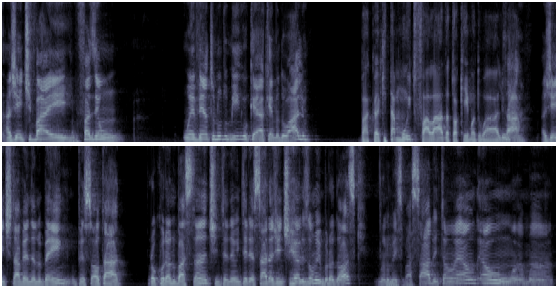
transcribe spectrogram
a gente vai fazer um, um evento no domingo, que é a queima do alho. Bacana, que tá muito falada a tua queima do alho. Tá, a gente tá vendendo bem, o pessoal tá procurando bastante, entendeu? Interessado. A gente realizou uma em Brodowski no uhum. mês passado, então é, um, é um, uma,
